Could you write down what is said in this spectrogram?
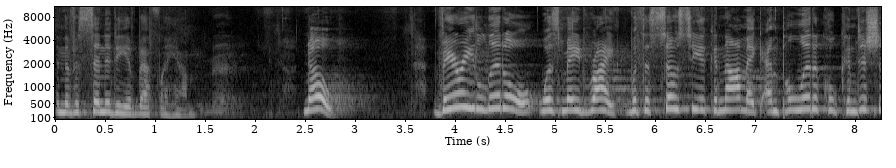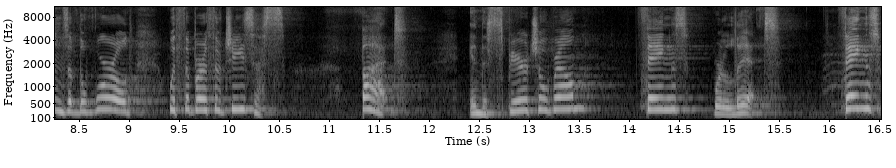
in the vicinity of Bethlehem? Amen. No. Very little was made right with the socioeconomic and political conditions of the world with the birth of Jesus. But in the spiritual realm, things were lit. Things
